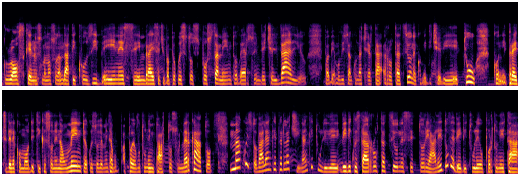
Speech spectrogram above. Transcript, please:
growth che insomma, non sono andati così bene, sembra esserci proprio questo spostamento verso invece il value poi abbiamo visto anche una certa rotazione, come dicevi tu, con i prezzi delle commodity che sono in aumento e questo ovviamente ha poi avuto un impatto sul mercato, ma questo vale anche per la Cina, anche tu vedi questa rotazione settoriale, dove vedi tu le opportunità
